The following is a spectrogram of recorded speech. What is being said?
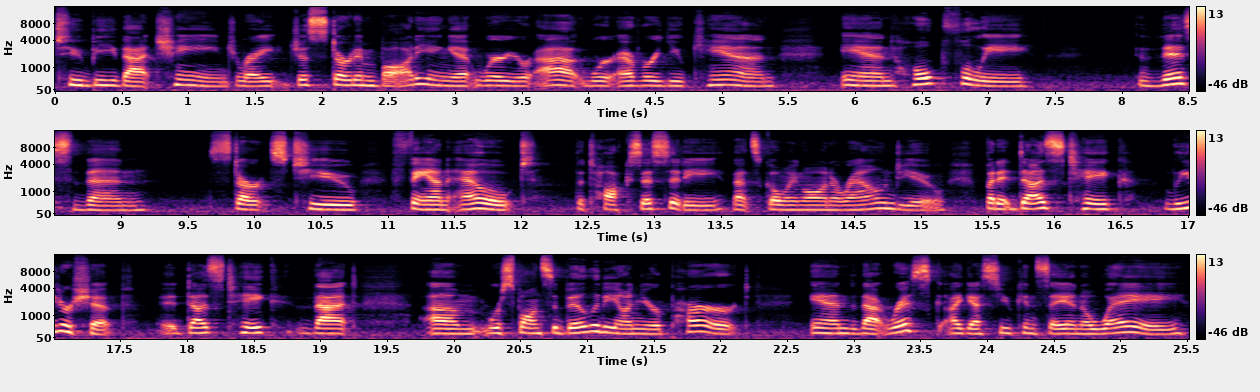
to be that change right? Just start embodying it where you're at wherever you can. And hopefully this then starts to fan out the toxicity that's going on around you. But it does take leadership, it does take that um, responsibility on your part and that risk, I guess you can say, in a way,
